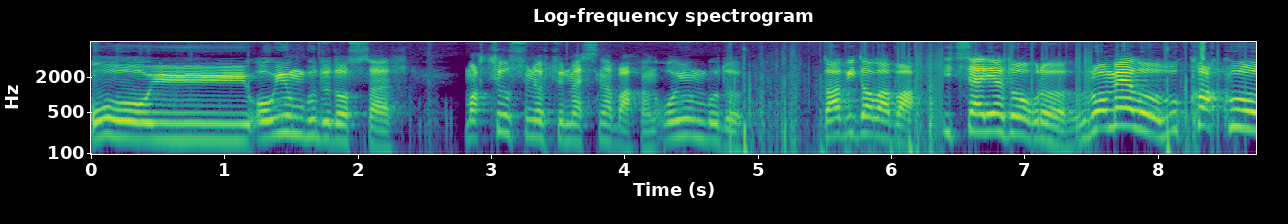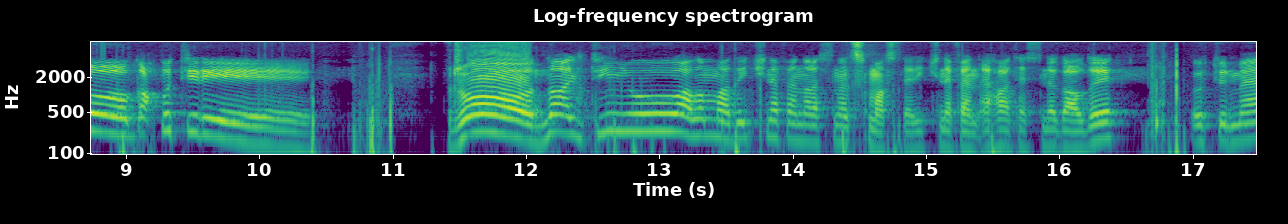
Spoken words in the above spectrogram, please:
Oy, oyun budur dostlar. Mateus'un ötürmesine bakın. Oyun budur. David Alaba içeriye doğru. Romelu, Lukaku, kapı tiri. Ronaldinho alınmadı. İki nəfərin arasından çıxmaq istədi. İki nəfərin əhatəsində qaldı. Ötürmə.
